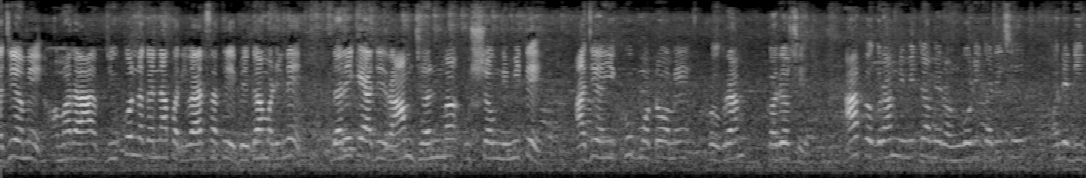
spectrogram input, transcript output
આજે અમે અમારા જીવકોનગરના પરિવાર સાથે ભેગા મળીને દરેકે આજે રામ જન્મ ઉત્સવ નિમિત્તે આજે અહીં ખૂબ મોટો અમે પ્રોગ્રામ કર્યો છે. આ પ્રોગ્રામ નિમિત્તે અમે રંગોળી કરી છે અને દીપ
